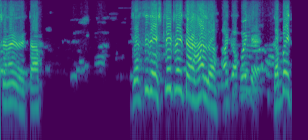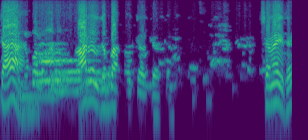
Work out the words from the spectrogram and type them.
ಚೆನ್ನಾಗಿದೆ ಟಾಪ್. ಜರ್ಸಿದ ಎಷ್ಟು ಲೀಟರ್ ಐತ ಹಾಲು? ಗಬ್ಬ ಐತಾ. ಆರಲ್ ಗಬ್ಬ. Okay okay okay. ಚೆನ್ನಾಗಿದೆ.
